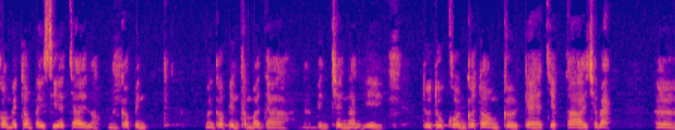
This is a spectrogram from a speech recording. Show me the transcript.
ก็ไม่ต้องไปเสียใจหรอกมันก็เป็นมันก็เป็นธรรมดานะเป็นเช่นนั้นเอง ทุกๆคนก็ต้องเกิดแก่เจ็บตายใช่ไหม เออ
